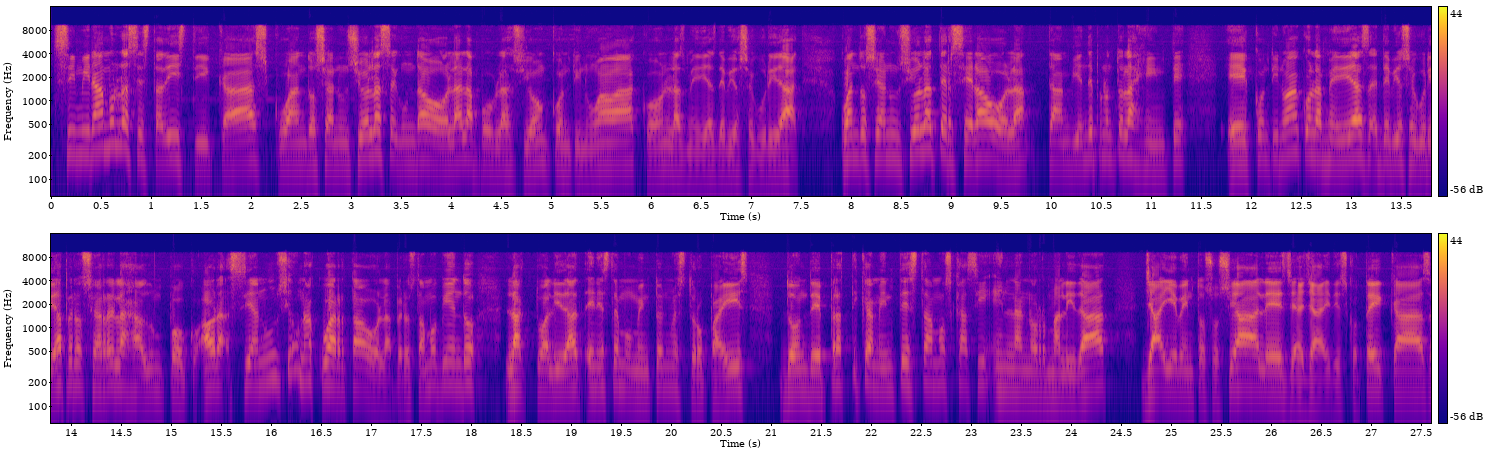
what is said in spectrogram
Si miramos las estadísticas, cuando se anunció la segunda ola, la población continuaba con las medidas de bioseguridad. Cuando se anunció la tercera ola, también de pronto la gente eh, continuaba con las medidas de bioseguridad, pero se ha relajado un poco. Ahora, se anuncia una cuarta ola, pero estamos viendo la actualidad en este momento en nuestro país, donde prácticamente estamos casi en la normalidad, ya hay eventos sociales, ya, hay discotecas,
